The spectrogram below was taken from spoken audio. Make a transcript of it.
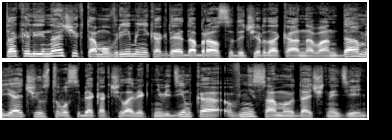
Так или иначе, к тому времени, когда я добрался до чердака на Вандам, я чувствовал себя как человек-невидимка в не самый удачный день.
